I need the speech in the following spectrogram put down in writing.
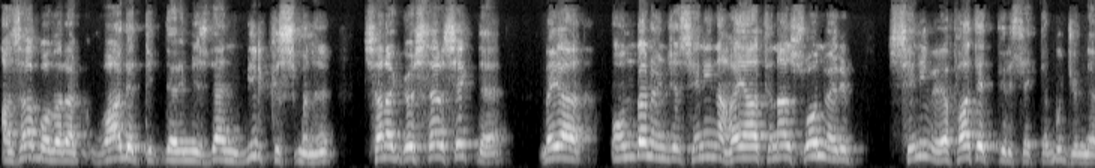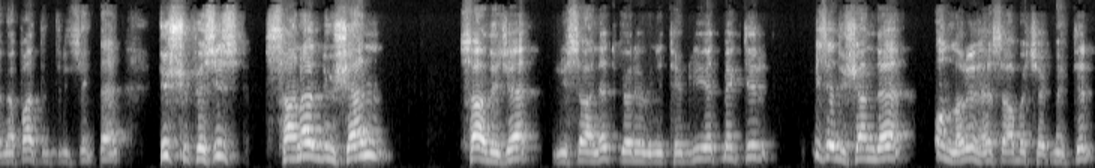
azap olarak vaat ettiklerimizden bir kısmını sana göstersek de veya ondan önce senin hayatına son verip seni vefat ettirsek de bu cümle vefat ettirsek de hiç şüphesiz sana düşen sadece risalet görevini tebliğ etmektir. Bize düşen de onları hesaba çekmektir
